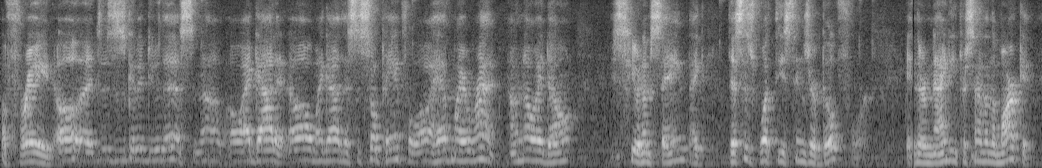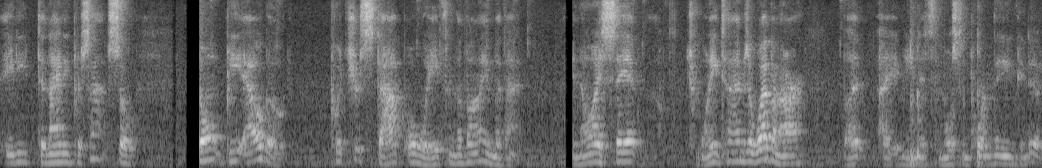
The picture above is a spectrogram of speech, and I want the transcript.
afraid oh this is going to do this no oh, oh i got it. Oh my god this is so painful. Oh i have my rent. Oh no i don't. You see what i'm saying? Like this is what these things are built for and they're 90% of the market 80 to 90% so don't be algoed put your stop away from the volume event. I know i say it 20 times a webinar but i mean it's the most important thing you can do.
